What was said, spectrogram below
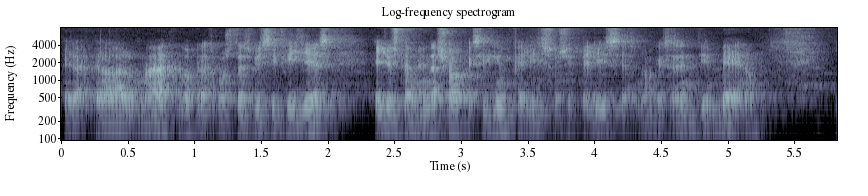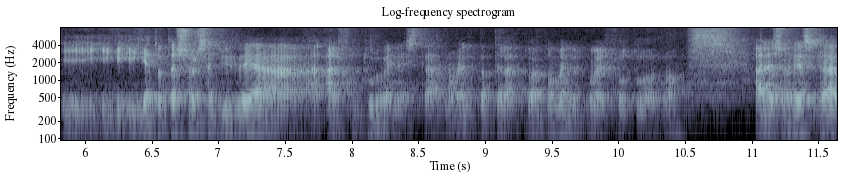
per a, per a l'alumnat, no? per als vostres fills i filles, és justament això, que siguin feliços i felices, no? que se sentin bé, no? I, i, i que tot això s'ajude al futur benestar, no? tant l'actual com, el, com el futur. No? Aleshores, clar,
